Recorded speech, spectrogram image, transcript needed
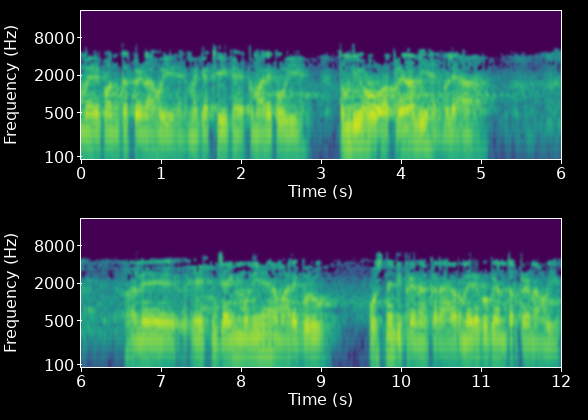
मेरे को अंतर प्रेरणा हुई है मैं क्या ठीक है तुम्हारे को ही है तुम भी हो और प्रेरणा भी है बोले हाँ बोले एक जैन मुनि है हमारे गुरु उसने भी प्रेरणा करा है और मेरे को भी अंतर प्रेरणा हुई है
